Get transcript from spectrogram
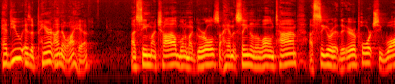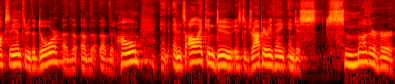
Have you, as a parent, I know I have. I've seen my child, one of my girls, I haven't seen in a long time. I see her at the airport. She walks in through the door of the, of the, of the home, and, and it's all I can do is to drop everything and just smother her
